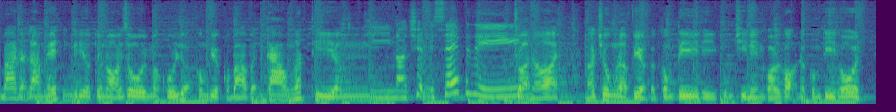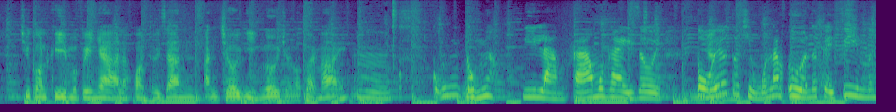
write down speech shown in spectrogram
bà đã làm hết những cái điều tôi nói rồi mà khối lượng công việc của bà vẫn cao ngất thì Thì nói chuyện với sếp cái gì? Chuẩn rồi. Nói chung là việc ở công ty thì cũng chỉ nên gói gọn ở công ty thôi. Chứ còn khi mà về nhà là khoảng thời gian ăn chơi nghỉ ngơi cho nó thoải mái. Ừ, cũng đúng nhỉ. Đi làm cá một ngày rồi. Tối ấy, tôi chỉ muốn nằm ườn ra cấy phim thôi.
